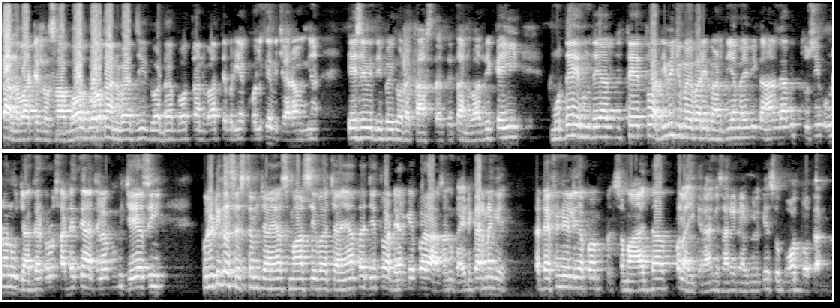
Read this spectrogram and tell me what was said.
ਧੰਨਵਾਦ ਢਿੱਲੋਂ ਸਾਹਿਬ। ਬਹੁਤ ਬਹੁਤ ਧੰਨਵਾਦ ਜੀ ਤੁਹਾਡਾ, ਬਹੁਤ ਧੰਨਵਾਦ ਤੇ ਬੜੀਆਂ ਖੁੱਲ ਕੇ ਵਿਚਾਰਾਂ ਹੋਈਆਂ। ਇਸ ਲਈ ਵੀ ਦੀਪਕ ਤੁਹਾਡਾ ਖਾਸ ਤੌਰ ਤੇ ਧੰਨਵਾਦ ਵੀ। ਕਈ ਮੁੱਦੇ ਹੁੰਦੇ ਆ ਜਿੱਥੇ ਤੁਹਾਡੀ ਵੀ ਜ਼ਿੰਮੇਵਾਰੀ ਬਣਦੀ ਆ। ਮੈਂ ਇਹ ਵੀ ਕਹਾਂਗਾ ਵੀ ਤੁਸੀਂ ਉਹਨਾਂ ਨੂੰ ਉਜਾਗਰ ਕਰੋ, ਸਾਡੇ ਧਿਆਨ ਚ ਲਾਓ ਕਿਉਂਕਿ ਜੇ ਅਸੀਂ ਪੋਲੀਟੀਕਲ ਸਿਸਟਮ ਚ ਆਇਆ, ਸਮਾਜ ਸੇਵਾ ਚ ਆਇਆ, ਤਾਂ ਜੇ ਤੁਹਾਡੇ ਵਰਗੇ ਭਰਾ ਸਾਨੂੰ ਗਾਈਡ ਕਰਨਗੇ ਤਾਂ ਡੈਫੀਨਿਟਲੀ ਆਪਾਂ ਸਮਾਜ ਦਾ ਭਲਾਈ ਕਰਾਂਗੇ ਸਾਰੇ ਰਲ ਮਿਲ ਕੇ, ਸੋ ਬਹੁਤ ਬਹੁਤ ਧੰਨਵਾਦ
